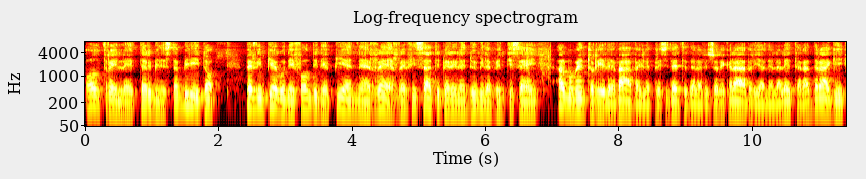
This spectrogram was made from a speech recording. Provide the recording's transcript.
oltre il termine stabilito, per l'impiego dei fondi del PNRR fissati per il 2026. Al momento rilevava il Presidente della Regione Calabria nella lettera a Draghi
